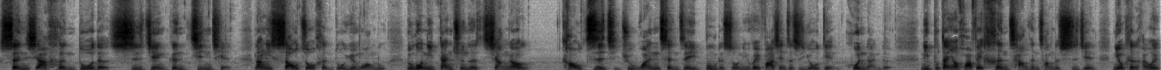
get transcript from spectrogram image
省下很多的时间跟金钱，让你少走很多冤枉路。如果你单纯的想要靠自己去完成这一步的时候，你会发现这是有点困难的。你不但要花费很长很长的时间，你有可能还会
